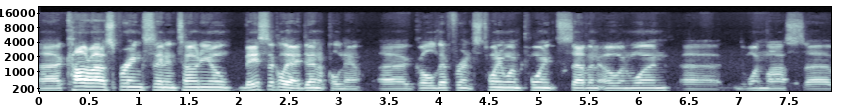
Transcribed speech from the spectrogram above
uh, Colorado Springs, San Antonio, basically identical now. Uh, goal difference 21 points, 7 0 and 1. Uh, one loss uh,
